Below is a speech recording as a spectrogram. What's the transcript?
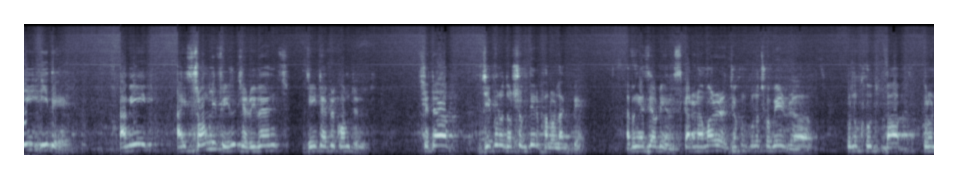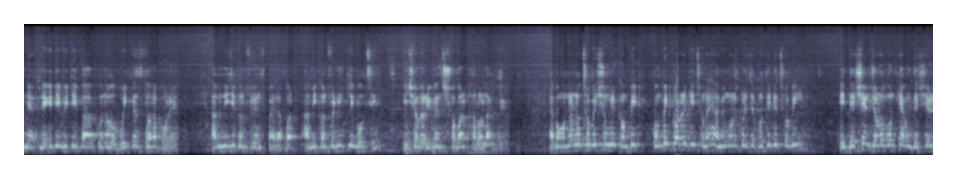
এই ঈদে আমি আই স্ট্রংলি ফিল যে রিভেঞ্জ যেই টাইপের কন্টেন্ট সেটা যে কোনো দর্শকদের ভালো লাগবে এবং অ্যাজ এ অডিয়েন্স কারণ আমার যখন কোনো ছবির কোনো খুদ বা কোনো নেগেটিভিটি বা কোনো উইকনেস ধরা পড়ে আমি নিজে কনফিডেন্স পাই না বাট আমি কনফিডেন্টলি বলছি ইনশাল্লাহ রিভেন্স সবার ভালো লাগবে। এবং অন্যান্য ছবির সঙ্গে কম্পিট কম্পিট করার কিছু নয় আমি মনে করি যে প্রতিটি ছবি এই দেশের জনগণকে এবং দেশের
